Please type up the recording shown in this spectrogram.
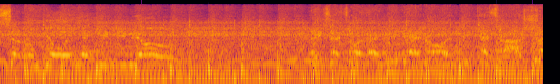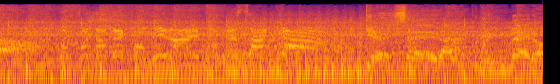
Se rompió el equilibrio, exceso de dinero en riqueza allá, con falta de comida y pobreza ¿Quién será el primero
